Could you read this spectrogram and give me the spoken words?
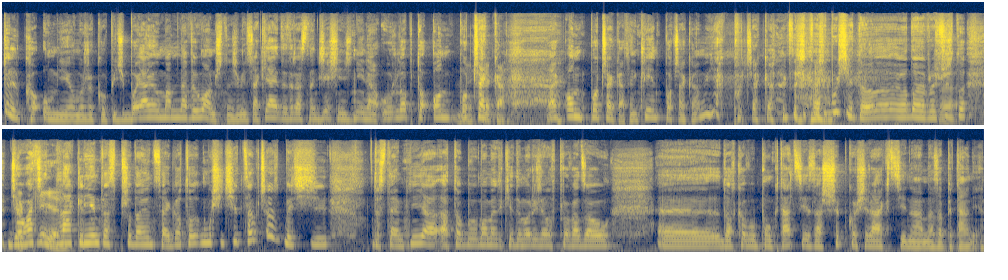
tylko u mnie ją może kupić, bo ja ją mam na wyłączność, więc jak ja jedę teraz na 10 dni na urlop, to on poczeka. Tak? On poczeka, ten klient poczeka. No jak poczeka? Ktoś, ktoś musi to, no, no, przecież to działacie klient. dla klienta sprzedającego, to musicie cały czas być dostępni, a, a to był moment, kiedy Morizon wprowadzał e, dodatkową punktację za szybkość reakcji na, na zapytanie.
